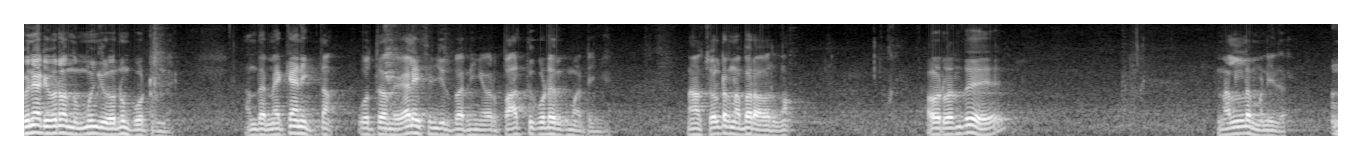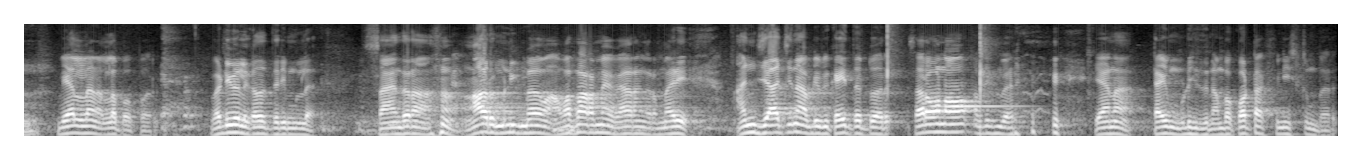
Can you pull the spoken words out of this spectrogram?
பின்னாடி வரும் அந்த மூங்கில் வரும் போட்டிருந்தேன். அந்த மெக்கானிக் தான். ஒருத்தர் அந்த வேலையை செஞ்சுருப்பார். நீங்கள் அவர் பார்த்து கூட இருக்க மாட்டீங்க. நான் சொல்கிற நபர் அவர் தான் அவர் வந்து நல்ல மனிதர். வேலைலாம் நல்லா பார்ப்பார். வடிவேலு கதை தெரியுமில்ல? சாயந்தரம் ஆறு மணிக்கு மேலே அவதாரமே வேறங்கிற மாதிரி அஞ்சு ஆச்சுன்னா அப்படி இப்படி கை தட்டுவார். சரவணம் அப்படிம்பார். ஏன்னா டைம் முடிஞ்சுது. நம்ம கோட்டா ஃபினிஷ்டும்பார்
